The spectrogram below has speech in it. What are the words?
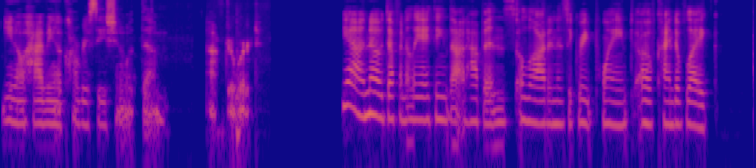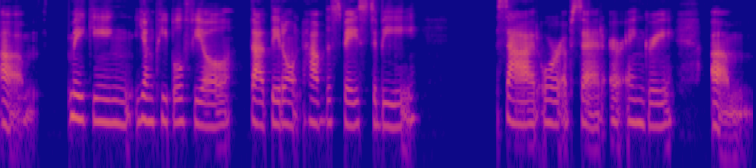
you know, having a conversation with them afterward. Yeah, no, definitely. I think that happens a lot and is a great point of kind of like um making young people feel that they don't have the space to be sad or upset or angry um,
